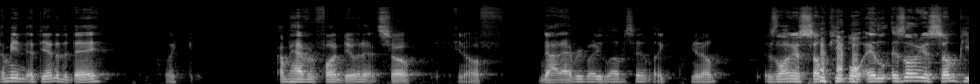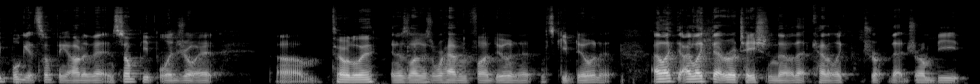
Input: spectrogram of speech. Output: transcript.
I mean, at the end of the day, I'm having fun doing it. So you know, if not everybody loves it, like you know, as long as some people, as long as some people get something out of it, and some people enjoy it, um, totally. And as long as we're having fun doing it, let's keep doing it. I like I like that rotation though. That kind of like dr- that drum beat,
